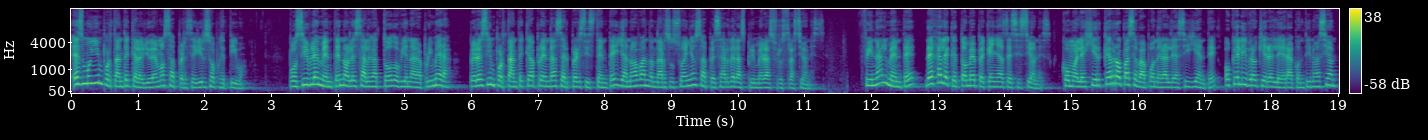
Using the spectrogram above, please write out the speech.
Es muy importante que le ayudemos a perseguir su objetivo. Posiblemente no le salga todo bien a la primera, pero es importante que aprenda a ser persistente y a no abandonar sus sueños a pesar de las primeras frustraciones. Finalmente, déjale que tome pequeñas decisiones, como elegir qué ropa se va a poner al día siguiente o qué libro quiere leer a continuación.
